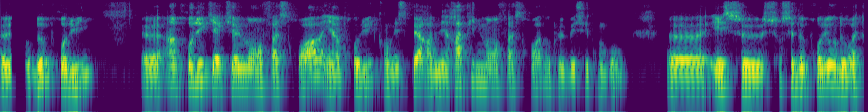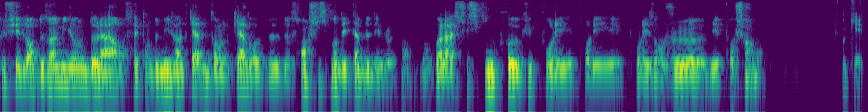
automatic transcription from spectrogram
mmh. deux produits euh, un produit qui est actuellement en phase 3 et un produit qu'on espère amener rapidement en phase 3, donc le BC Combo. Euh, et sur ces deux produits, on devrait toucher de l'ordre de 20 millions de dollars en fait en 2024 dans le cadre de, franchissement d'étapes de développement. Donc voilà, c'est ce qui nous préoccupe pour les, pour les, pour les enjeux euh, des prochains mois. Ok.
